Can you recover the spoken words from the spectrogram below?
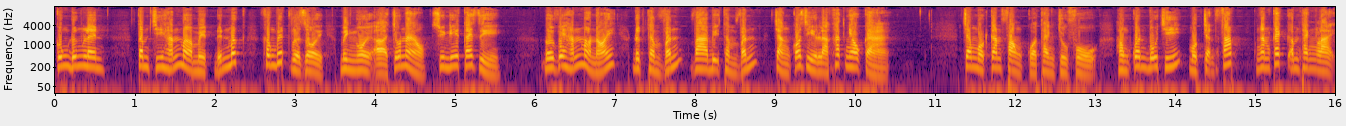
Cũng đứng lên. Tâm trí hắn mờ mịt đến mức Không biết vừa rồi mình ngồi ở chỗ nào Suy nghĩ cái gì. Đối với hắn mà nói Được thẩm vấn và bị thẩm vấn Chẳng có gì là khác nhau cả. Trong một căn phòng của thành chủ phủ Hồng Quân bố trí một trận pháp Ngăn cách âm thanh lại.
